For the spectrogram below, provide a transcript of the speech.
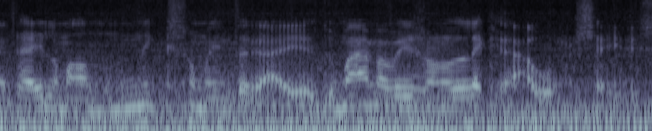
het helemaal niks om in te rijden. Doe mij maar weer zo'n lekkere oude Mercedes.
